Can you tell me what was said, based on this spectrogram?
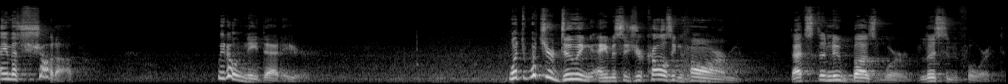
Amos, shut up. We don't need that here. What, what you're doing, Amos, is you're causing harm. That's the new buzzword. Listen for it.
